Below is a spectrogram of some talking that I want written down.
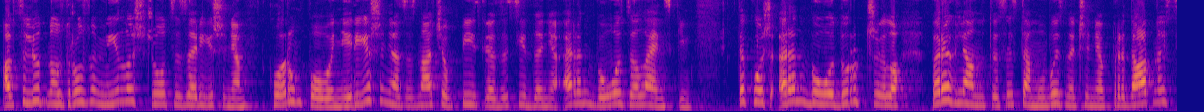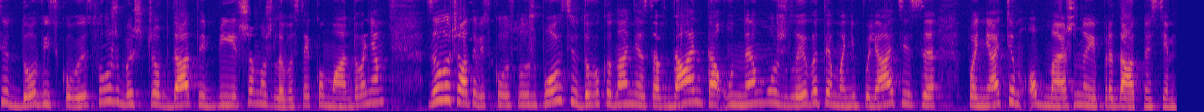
Абсолютно зрозуміло, що це за рішення. Корумповані рішення зазначив після засідання РНБО Зеленський. Також РНБО доручило переглянути систему визначення придатності до військової служби, щоб дати більше можливостей командування, залучати військовослужбовців до виконання завдань та унеможливити маніпуляції з поняттям обмеженої придатності.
